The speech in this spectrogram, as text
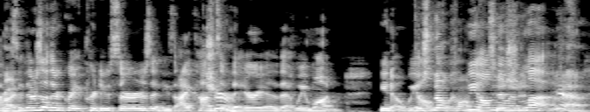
Obviously, Right. there's other great producers and these icons Sure. of the area that we want. You know, we There's all no know, we all know and love Yeah.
